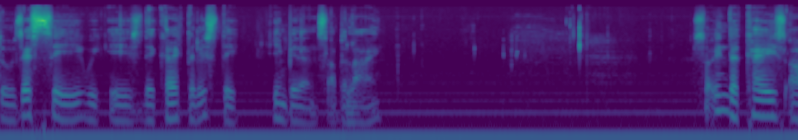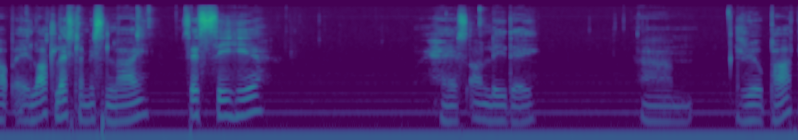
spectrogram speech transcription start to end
to ZC which is the characteristic impedance of the line. So in the case of a lossless transmission line, ZC here has only the um, real part.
